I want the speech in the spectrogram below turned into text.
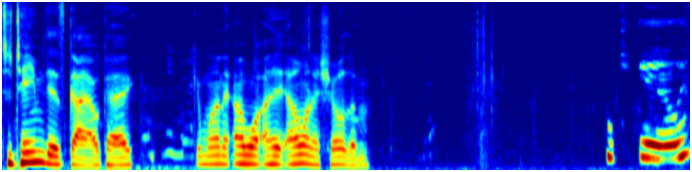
to tame this guy, okay? I want I want I, I want to show them. What you doing?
